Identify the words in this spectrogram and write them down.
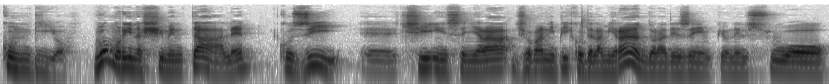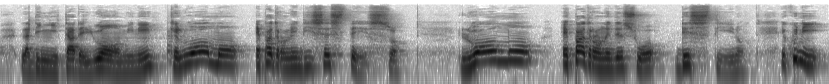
con Dio. L'uomo rinascimentale, così eh, ci insegnerà Giovanni Pico della Mirandola, ad esempio, nel suo La dignità degli uomini, che l'uomo è padrone di se stesso. L'uomo è padrone del suo destino e quindi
